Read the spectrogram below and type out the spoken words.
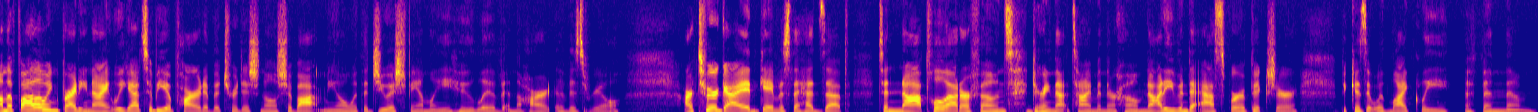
On the following Friday night, we got to be a part of a traditional Shabbat meal with a Jewish family who live in the heart of Israel. Our tour guide gave us the heads up to not pull out our phones during that time in their home, not even to ask for a picture, because it would likely offend them.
